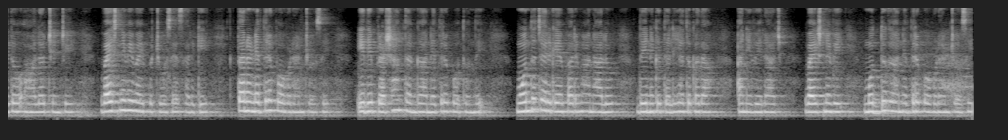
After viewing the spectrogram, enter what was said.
ఏదో ఆలోచించి వైష్ణవి వైపు చూసేసరికి తను నిద్రపోవడం చూసి ఇది ప్రశాంతంగా నిద్రపోతుంది. ముందు జరిగే పరిమాణాలు దీనికి తెలియదు కదా అని విరాజ్ వైష్ణవి ముద్దుగా నిద్రపోవడం చూసి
